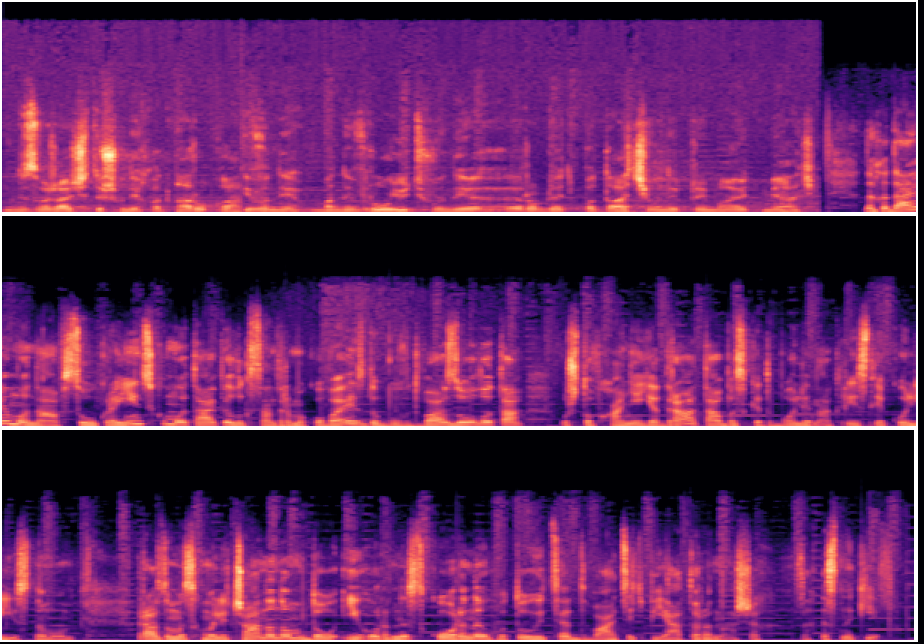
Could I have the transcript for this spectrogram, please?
Незважаючи на те, що в них одна рука, і вони маневрують, вони роблять подачі, вони приймають м'яч. Нагадаємо, на всеукраїнському етапі Олександр Маковей здобув два золота у штовханні ядра та баскетболі на кріслі колісному. Разом із хмельничанином до ігор нескорених готуються 25 наших захисників.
